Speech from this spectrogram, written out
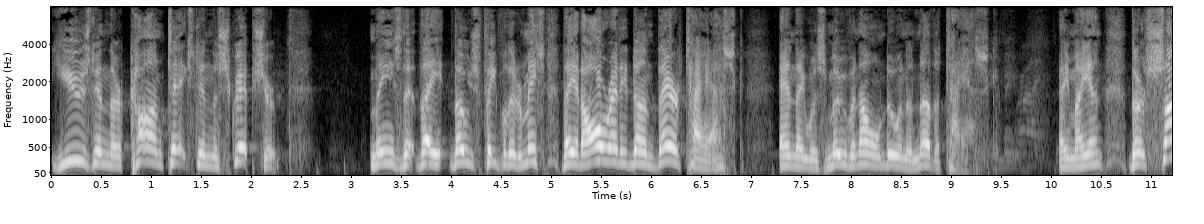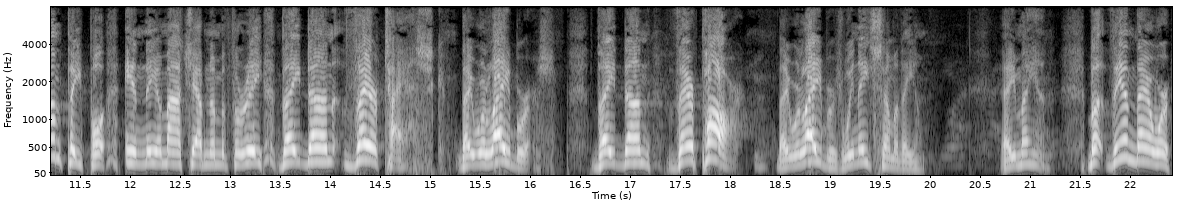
used in their context in the scripture, means that they, those people that are mentioned, they had already done their task and they was moving on doing another task. Amen. There's some people in Nehemiah chapter number three, they done their task. They were laborers. They done their part. They were laborers. We need some of them. Amen. But then there were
